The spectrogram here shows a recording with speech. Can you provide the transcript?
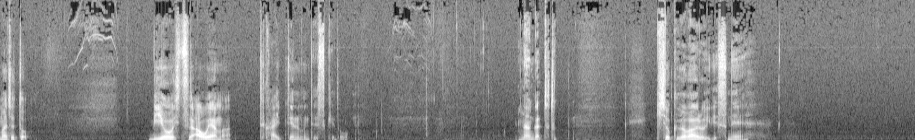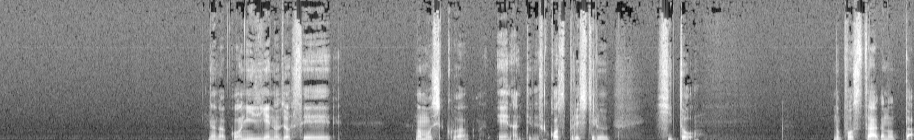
まあちょっと美容室青山って書いてるんですけど。なんかちょっと気色が悪いですね。なんかこう二次元の女性、まあ、もしくは、えー、なんていうんですかコスプレしてる人のポスターが載った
